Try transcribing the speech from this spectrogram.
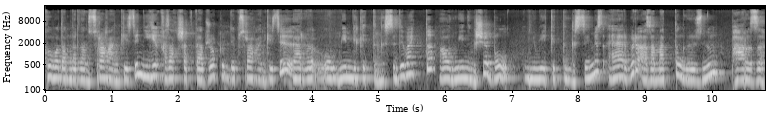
көп адамдардан сураган кезде эмнеге казакча китап жок? деп сураган кезде баары ол мемлекеттин иши деп айтты. Ал менимче бул мемлекеттин иши эмес ар бир азаматтын өзүнүн парызы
